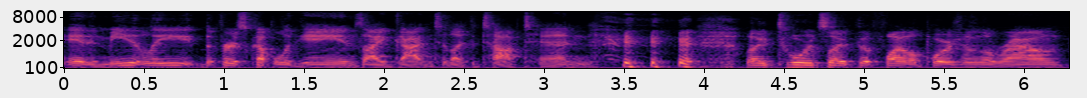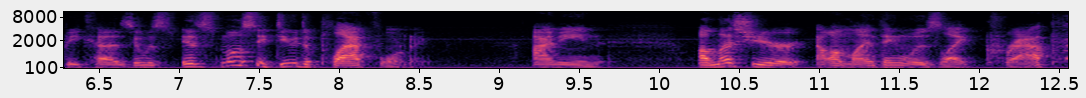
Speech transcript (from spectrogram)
and immediately the first couple of games I got into like the top ten, like towards like the final portion of the round because it was it's mostly due to platforming. I mean, unless your online thing was like crap.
